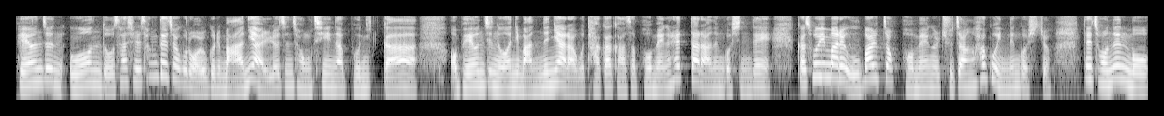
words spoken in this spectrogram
배현진 의원도 사실 상대적으로 얼굴이 많이 알려진 정치인이다 보니까 어, 배현진 의원이 맞느냐라고 다가가서 범행을 했다라는 것인데, 그러니까 소위 말해 우발적 범행을 주장하고 있는 것이죠. 근데 저는 뭐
